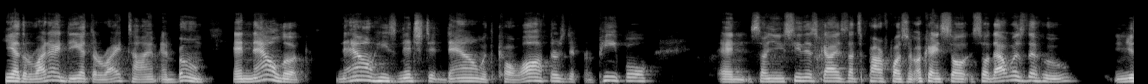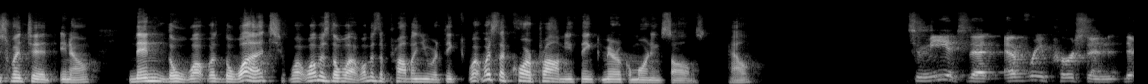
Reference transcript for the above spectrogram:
He had the right idea at the right time and boom. And now look, now he's niched it down with co-authors, different people. And so you see this guys, that's a powerful question. Okay, so so that was the who. You just went to, you know, then the what was the what? What what was the what? What was the problem you were thinking? What, what's the core problem you think Miracle Morning solves, Hal? To me it's that every person that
